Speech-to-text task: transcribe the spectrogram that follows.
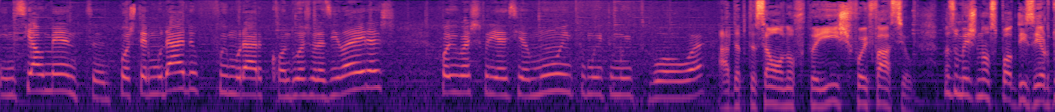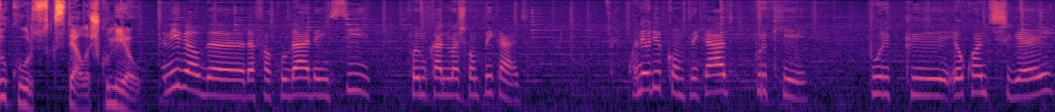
Inicialmente, depois de ter mudado, fui morar com duas brasileiras. Foi uma experiência muito, muito, muito boa. A adaptação ao novo país foi fácil, mas o mesmo não se pode dizer do curso que Stella escolheu. A nível da, da faculdade em si, foi um bocado mais complicado. Quando eu digo complicado, porquê? Porque eu quando cheguei,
